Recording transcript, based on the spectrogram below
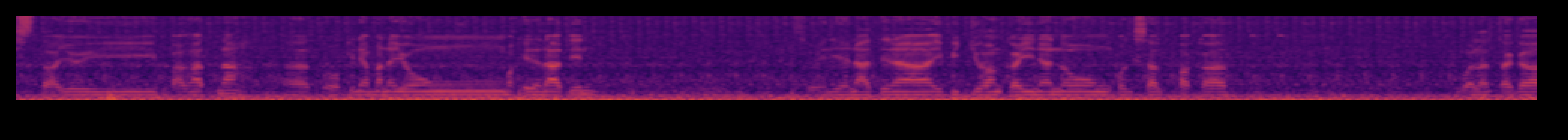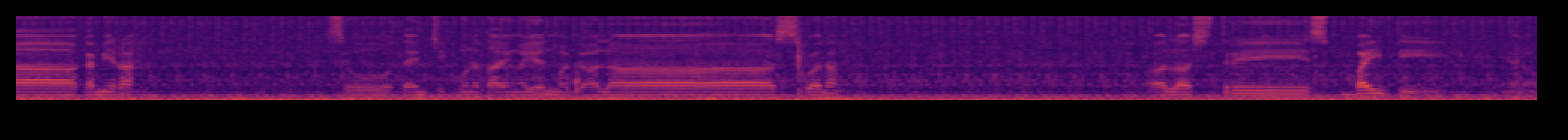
guys, tayo'y pangat na at okay naman na yung makina natin. So hindi na natin na i-videohan kanina nung pagsalpak at walang taga kamera. So time check muna tayo ngayon, mag alas ano? Alas 3.20. Yan o.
